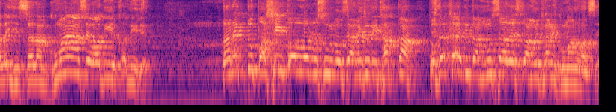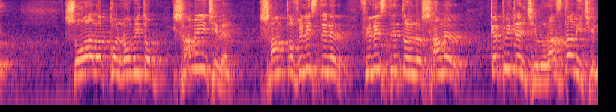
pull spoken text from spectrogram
আলাইহিসাল্লাম ঘুমায় আসে অদিয়ে খলিলে। তার একটু পাশেই তো আল্লাহ রসুল বলছে, আমি যদি থাকতাম তো দেখায় দিতাম মুসা আল ইসলাম ওইখানে ঘুমানো আছে। সোয়া লক্ষ নবী তো স্বামীই ছিলেন। শাম তো ফিলিস্তিনের, ফিলিস্তিন তো হলো শামের ক্যাপিটাল ছিল, রাজধানী ছিল।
